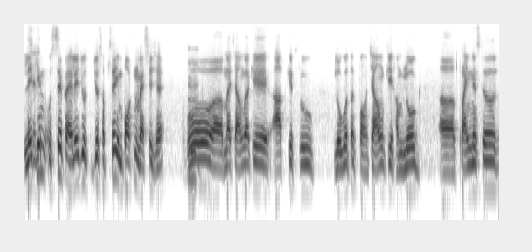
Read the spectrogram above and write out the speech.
लेकिन उससे पहले जो जो सबसे इम्पोर्टेंट मैसेज है वो हम्म। अ, मैं चाहूँगा कि आपके थ्रू लोगों तक पहुंचाऊं कि हम लोग prime minister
